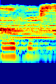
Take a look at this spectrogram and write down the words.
Terrible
